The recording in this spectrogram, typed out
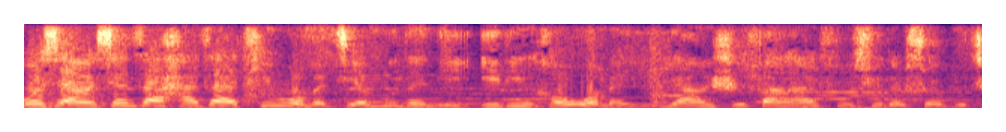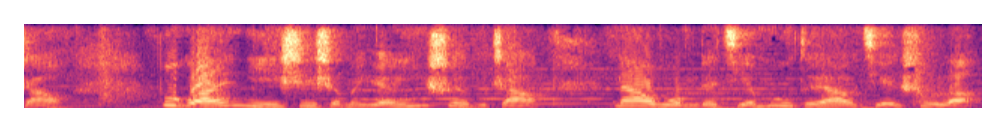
我想现在还在听我们节目的你，一定和我们一样是翻来覆去的睡不着。不管你是什么原因睡不着，那我们的节目都要结束了，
